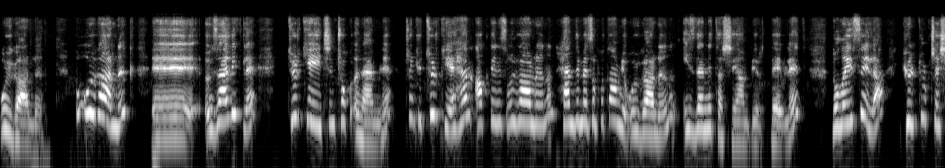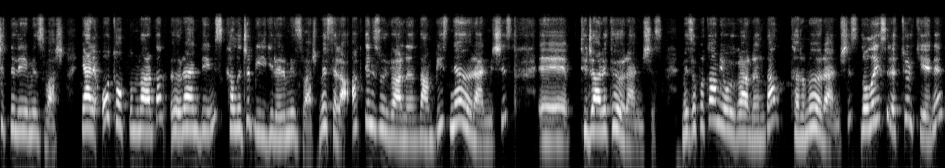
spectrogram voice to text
uygarlığı. Bu uygarlık e, özellikle Türkiye için çok önemli. Çünkü Türkiye hem Akdeniz uygarlığının hem de Mezopotamya uygarlığının izlerini taşıyan bir devlet. Dolayısıyla kültür çeşitliliğimiz var. Yani o toplumlardan öğrendiğimiz kalıcı bilgilerimiz var. Mesela Akdeniz uygarlığından biz ne öğrenmişiz? E, ticareti öğrenmişiz. Mezopotamya uygarlığından tarımı öğrenmişiz. Dolayısıyla Türkiye'nin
